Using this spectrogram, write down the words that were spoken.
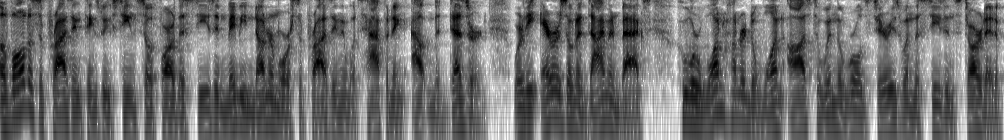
Of all the surprising things we've seen so far this season, maybe none are more surprising than what's happening out in the desert, where the Arizona Diamondbacks, who were 100 to 1 odds to win the World Series when the season started,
